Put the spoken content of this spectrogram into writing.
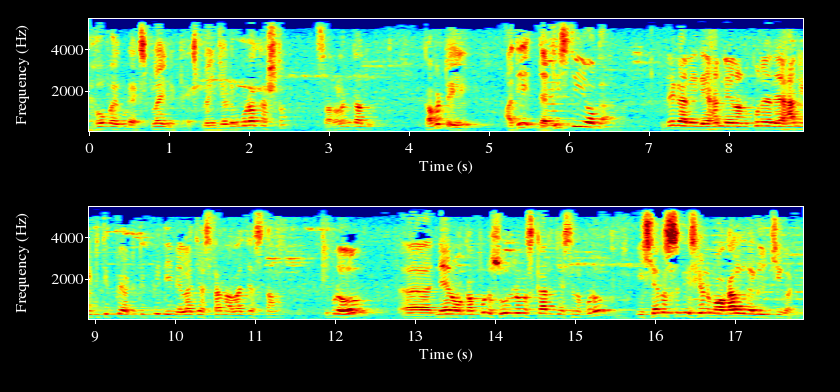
I hope I could explain it explain చేయడం కూడా కష్టం. సరళం కాదు. కాబట్టి అది దట్ ఈస్ ది యోగా అంతేగాని దేహం నేను అనుకునే దేహాన్ని ఇటు తిప్పి అటు తిప్పి దీన్ని ఇలా చేస్తాను అలా చేస్తాను. ఇప్పుడు నేను ఒకప్పుడు సూర్య నమస్కారం చేసినప్పుడు ఈ శిరస్సు తీసుకెళ్ళి మోకాలను తగిలించేవాడిని.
